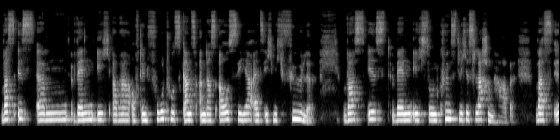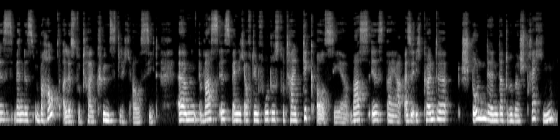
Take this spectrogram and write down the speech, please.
Was ist, ähm, wenn ich aber auf den Fotos ganz anders aussehe, als ich mich fühle? Was ist, wenn ich so ein künstliches Lachen habe? Was ist, wenn das überhaupt alles total künstlich aussieht? Ähm, was ist, wenn ich auf den Fotos total dick aussehe? Was ist, naja, also ich könnte Stunden darüber sprechen,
